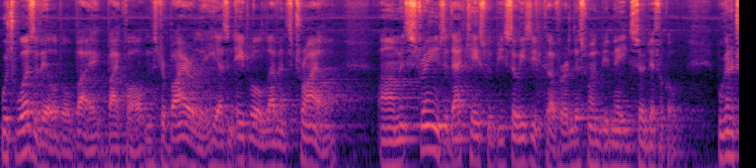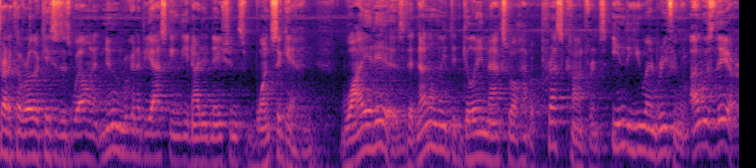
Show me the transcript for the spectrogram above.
which was available by, by call. Mr. Byerly, he has an April 11th trial. Um, it's strange that that case would be so easy to cover and this one be made so difficult. We're going to try to cover other cases as well, and at noon we're going to be asking the United Nations once again why it is that not only did Ghislaine Maxwell have a press conference in the UN briefing room, I was there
